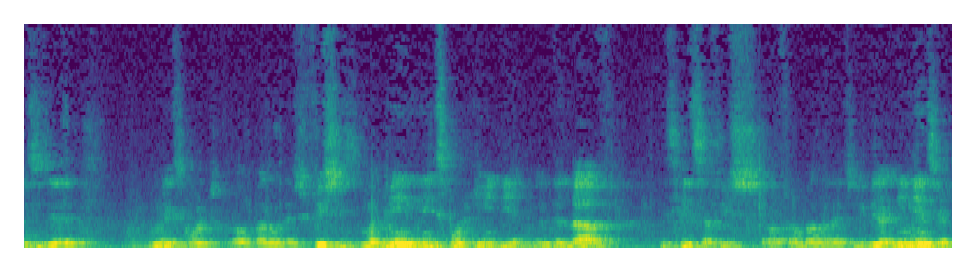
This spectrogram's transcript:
This is a good export of Bangladesh. Fish is mainly exported to India. Know, they love this hilsa fish uh, from Bangladesh. If there are Indians here,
